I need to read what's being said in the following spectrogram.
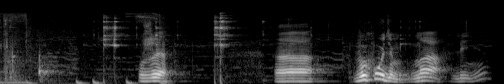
уже а, выходим на линию.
